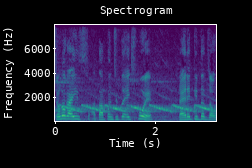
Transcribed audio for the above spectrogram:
चलो गाईस आता आपण जिथं एक्सपो आहे. डायरेक्ट तिथंच जाऊ.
